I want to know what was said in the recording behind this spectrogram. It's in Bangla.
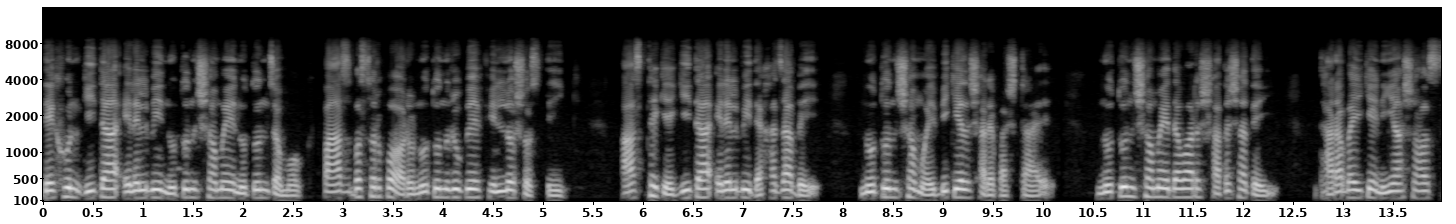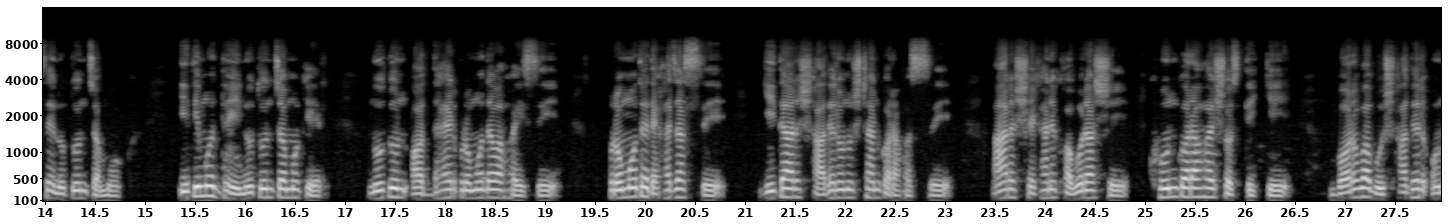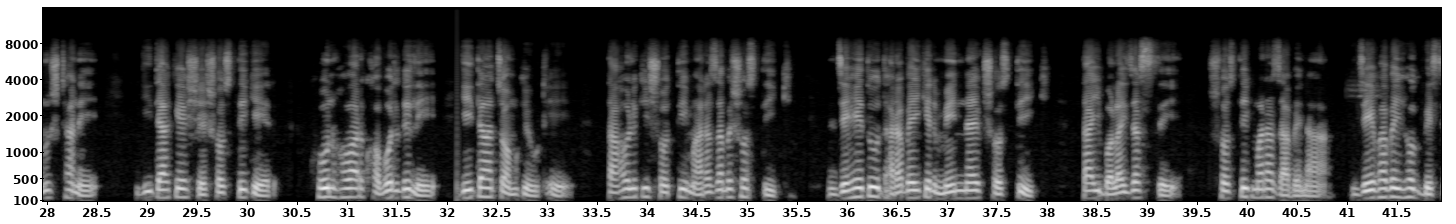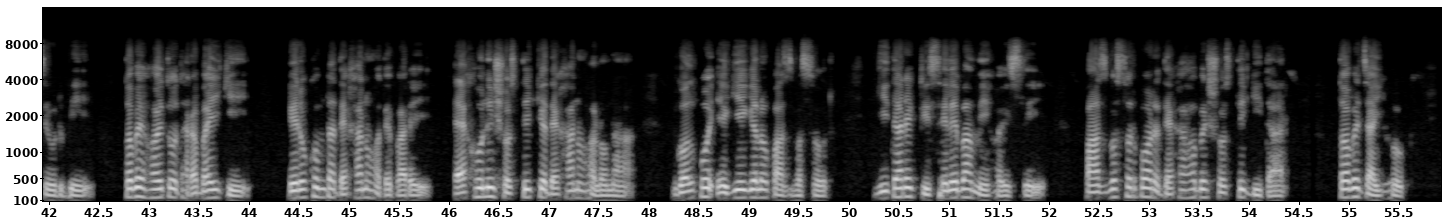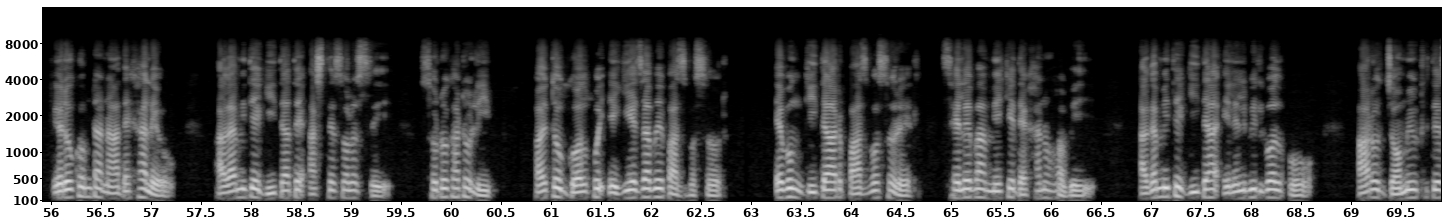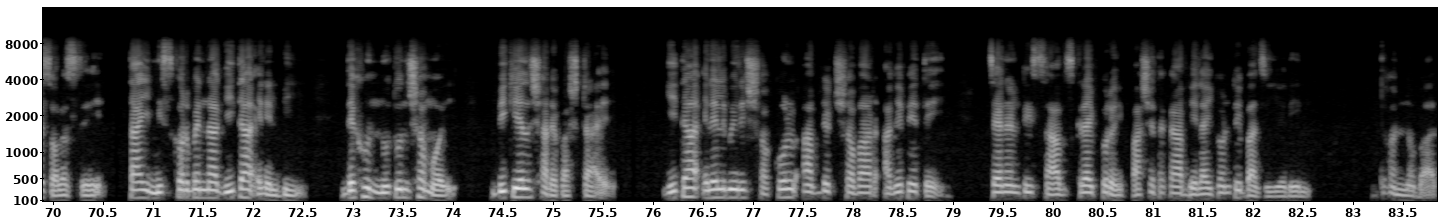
দেখুন গীতা এলএলবি নতুন সময়ে নতুন চমক। পাঁচ বছর পর নতুন রূপে ফিরল স্বস্তিক। আজ থেকে গীতা এলএলবি দেখা যাবে। নতুন সময় বিকেল সাড়ে পাঁচটায়। নতুন সময় দেওয়ার সাথে সাথেই ধারাবাহিকে নিয়ে আসা হচ্ছে নতুন চমক। ইতিমধ্যেই নতুন চমকের নতুন অধ্যায়ের প্রমো দেওয়া হয়েছে। প্রমোতে দেখা যাচ্ছে, গীতার স্বাদের অনুষ্ঠান করা হচ্ছে। আর সেখানে খবর আসে, খুন করা হয় স্বস্তিককে। বড়বাবু স্বাদের অনুষ্ঠানে গীতাকে সে স্বস্তিকের খুন হওয়ার খবর দিলে গীতা চমকে উঠে তাহলে কি সত্যি মারা যাবে স্বস্তিক? যেহেতু ধারাবাহিকের মেন নায়ক স্বস্তিক, তাই বলাই যাচ্ছে, স্বস্তিক মারা যাবে না। যেভাবেই হোক বেঁচে উঠবে। তবে হয়তো ধারাবাহিকে এরকমটা দেখানো হতে পারে। এখনই স্বস্তিককে দেখানো হলো না। গল্প এগিয়ে গেল পাঁচ বছর। গীতার একটি ছেলে বা মেয়ে হয়েছে। পাঁচ বছর পর দেখা হবে স্বস্তিক গীতার। তবে যাই হোক, এরকমটা না দেখালেও আগামীতে গীতাতে আসতে চলেছে ছোটখাটো লিপ। হয়তো গল্প এগিয়ে যাবে পাঁচ বছর এবং গীতার পাঁচ বছরের ছেলে বা মেয়েকে দেখানো হবে। আগামীতে গীতা এলএলবির গল্প আরও জমে উঠতে চলেছে। তাই মিস করবেন না গীতা এলএলবি দেখুন নতুন সময়, বিকেল সাড়ে পাঁচটায়। গীতা এলএলবির সকল আপডেট সবার আগে পেতে চ্যানেলটি সাবস্ক্রাইব করে পাশে থাকা বেল আইকনটি বাজিয়ে দিন। ধন্যবাদ।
